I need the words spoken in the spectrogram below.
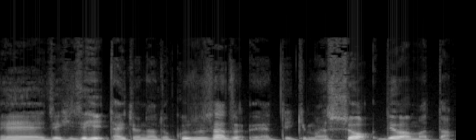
えー、ぜひぜひ体調など崩さずやっていきましょうではまた。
